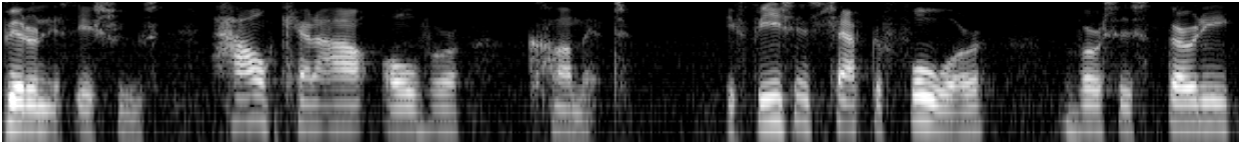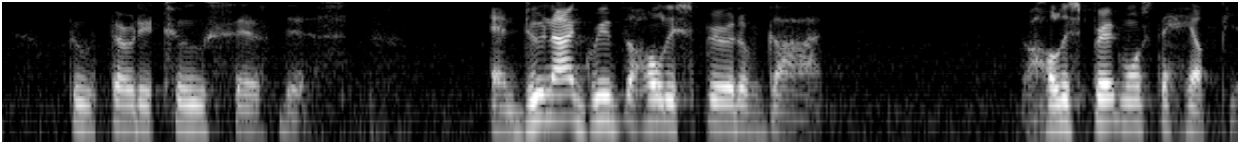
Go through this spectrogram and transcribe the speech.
bitterness issues. How can I overcome it? Ephesians chapter 4, verses 30 through 32 says this And do not grieve the Holy Spirit of God. The Holy Spirit wants to help you,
